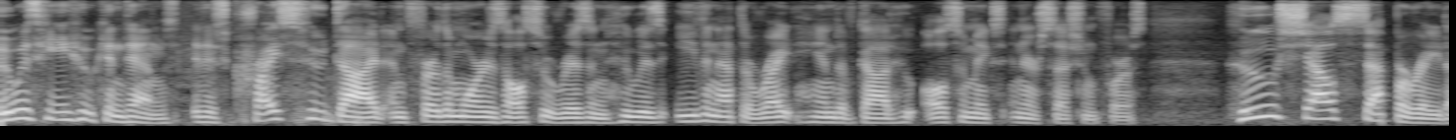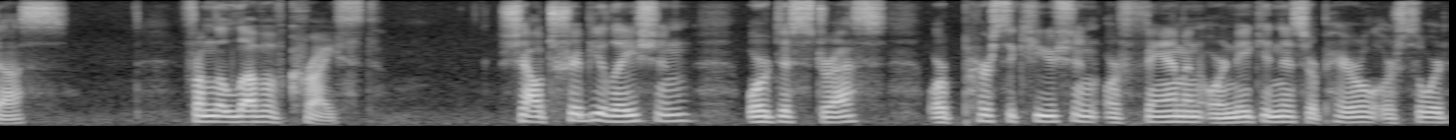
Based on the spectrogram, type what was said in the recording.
Who is he who condemns? It is Christ who died and furthermore is also risen, who is even at the right hand of God, who also makes intercession for us. Who shall separate us from the love of Christ? Shall tribulation or distress or persecution or famine or nakedness or peril or sword.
